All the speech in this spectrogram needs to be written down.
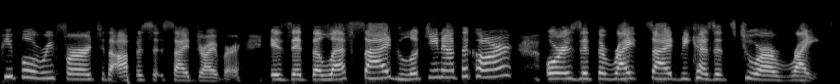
people refer to the opposite side driver? Is it the left side looking at the car, or is it the right side because it's to our right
